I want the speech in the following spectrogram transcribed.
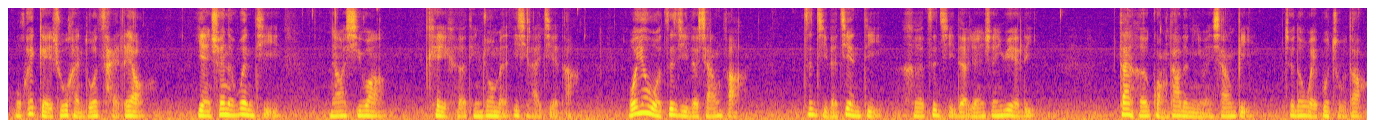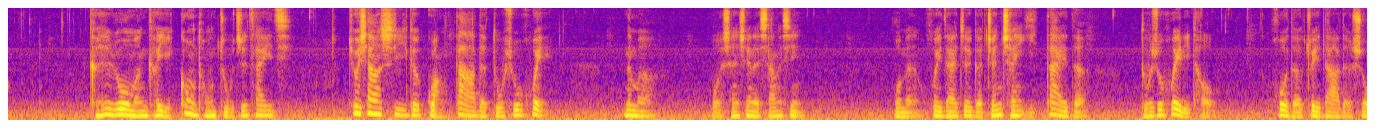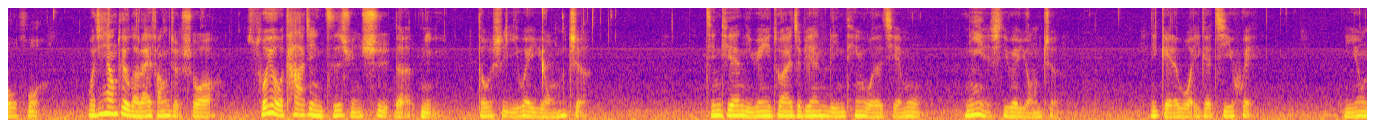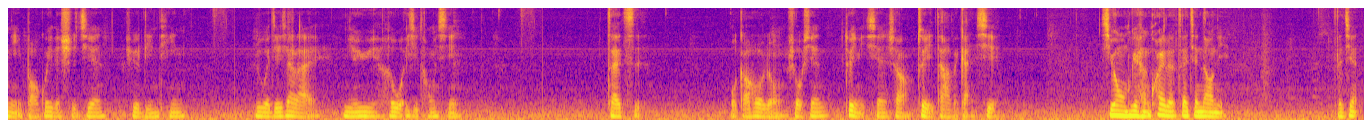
我会给出很多材料、衍生的问题，然后希望可以和听众们一起来解答。我有我自己的想法，自己的见地。和自己的人生阅历，但和广大的你们相比，这都微不足道。可是，如果我们可以共同组织在一起，就像是一个广大的读书会，那么我深深的相信，我们会在这个真诚以待的读书会里头获得最大的收获。我经常对我的来访者说：，所有踏进咨询室的你。都是一位勇者。今天你愿意坐在这边聆听我的节目，你也是一位勇者。你给了我一个机会，你用你宝贵的时间去聆听。如果接下来你愿意和我一起同行，在此，我高厚荣首先对你献上最大的感谢。希望我们可以很快的再见到你。再见。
